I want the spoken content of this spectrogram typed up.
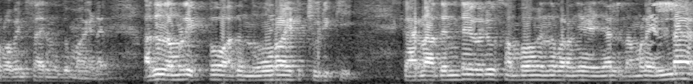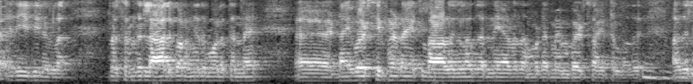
പ്രൊവിൻസ് ആയിരുന്നു ദുബായിയുടെ അത് നമ്മൾ ഇപ്പോൾ അത് നൂറായിട്ട് ചുരുക്കി. കാരണം അതിന്റെ ഒരു സംഭവം എന്ന് പറഞ്ഞു കഴിഞ്ഞാൽ നമ്മൾ എല്ലാ രീതിയിലുള്ള പ്രസിഡന്റ് ലാൽ പറഞ്ഞതുപോലെ തന്നെ ഡൈവേഴ്സിഫൈഡ് ആയിട്ടുള്ള ആളുകൾ തന്നെയാണ് നമ്മുടെ മെമ്പേഴ്സ് ആയിട്ടുള്ളത്. അതിൽ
